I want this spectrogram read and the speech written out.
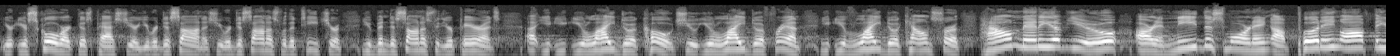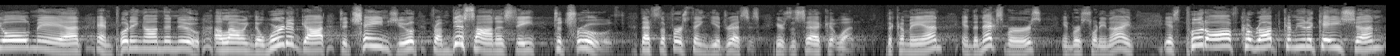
your, your, schoolwork this past year. You were dishonest. You were dishonest with a teacher. You've been dishonest with your parents. Uh, you, you, lied to a coach. You, you lied to a friend. You, you've lied to a counselor. How many of you are in need this morning of putting off the old man and putting on the new, allowing the Word of God to change you from dishonesty to truth? That's the first thing he addresses. Here's the second one. The command in the next verse, in verse 29, is put off corrupt communication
